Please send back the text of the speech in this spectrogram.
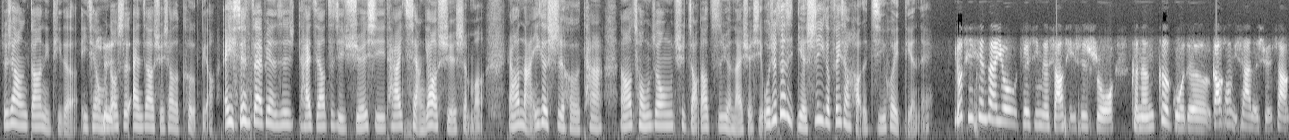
就像刚刚你提的，以前我们都是按照学校的课表，哎，现在变成是孩子要自己学习他想要学什么，然后哪一个适合他，然后从中去找到资源来学习。我觉得这也是一个非常好的机会点诶。尤其现在又最新的消息是说，可能各国的高中以下的学校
